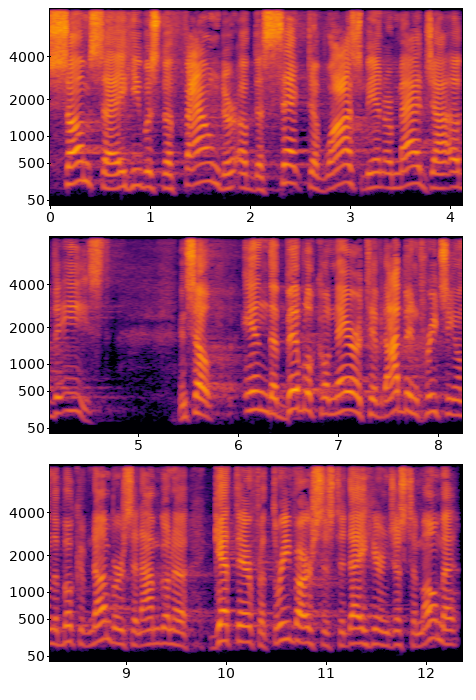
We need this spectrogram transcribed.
some say he was the founder of the sect of wise men or magi of the East. And so, in the biblical narrative, and I've been preaching on the book of Numbers, and I'm going to get there for three verses today here in just a moment,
